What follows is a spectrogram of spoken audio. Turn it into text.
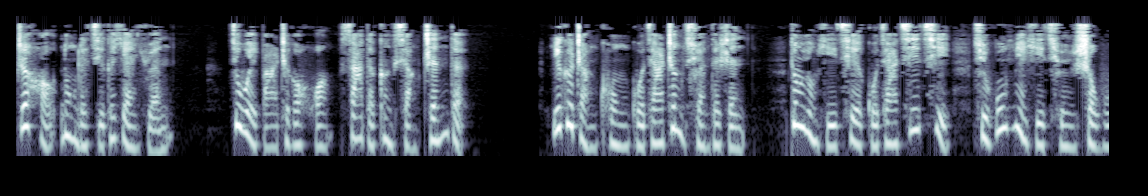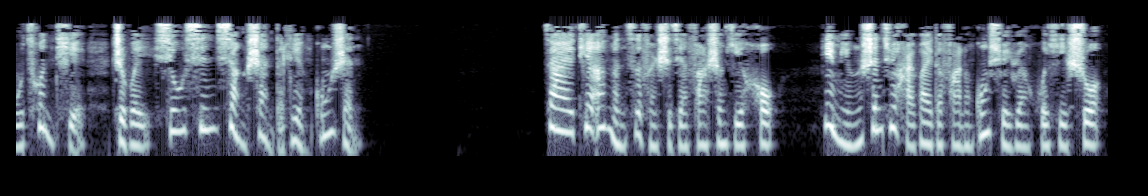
只好弄了几个演员，就为把这个谎撒得更像真的。一个掌控国家政权的人，动用一切国家机器去污蔑一群手无寸铁、只为修心向善的练功人。在天安门自焚事件发生以后，一名身居海外的法轮功学员回忆说：“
